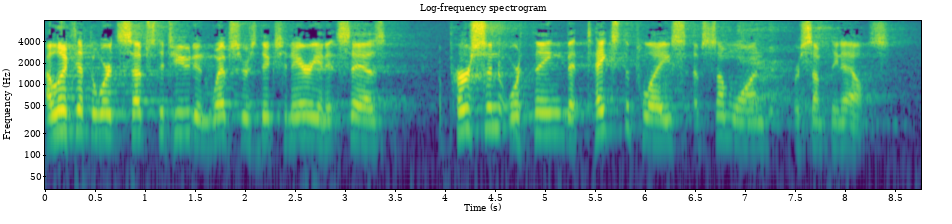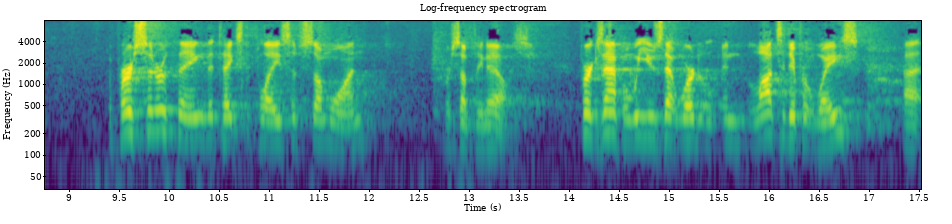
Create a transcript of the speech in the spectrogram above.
I looked up the word substitute in Webster's dictionary and it says person or thing that takes the place of someone or something else. A person or thing that takes the place of someone or something else. For example, we use that word in lots of different ways. Uh,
